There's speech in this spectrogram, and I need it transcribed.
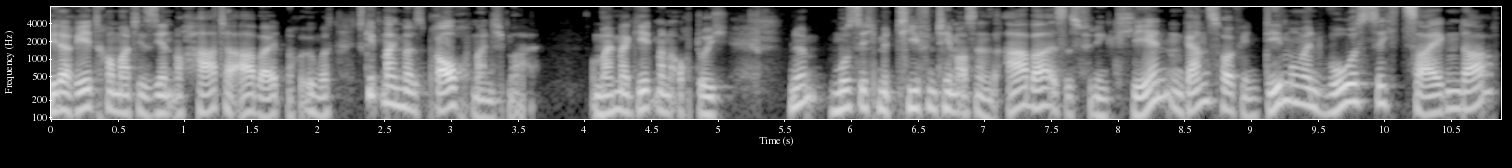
weder retraumatisierend noch harte Arbeit noch irgendwas. Es gibt manchmal, das braucht manchmal. Und manchmal geht man auch durch, ne, muss sich mit tiefen Themen auseinandersetzen. Aber es ist für den Klienten ganz häufig in dem Moment, wo es sich zeigen darf,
